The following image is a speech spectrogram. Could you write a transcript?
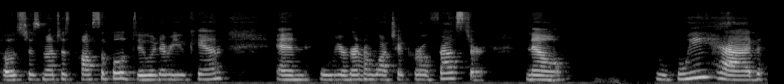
post as much as possible do whatever you can and we're going to watch it grow faster now we had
